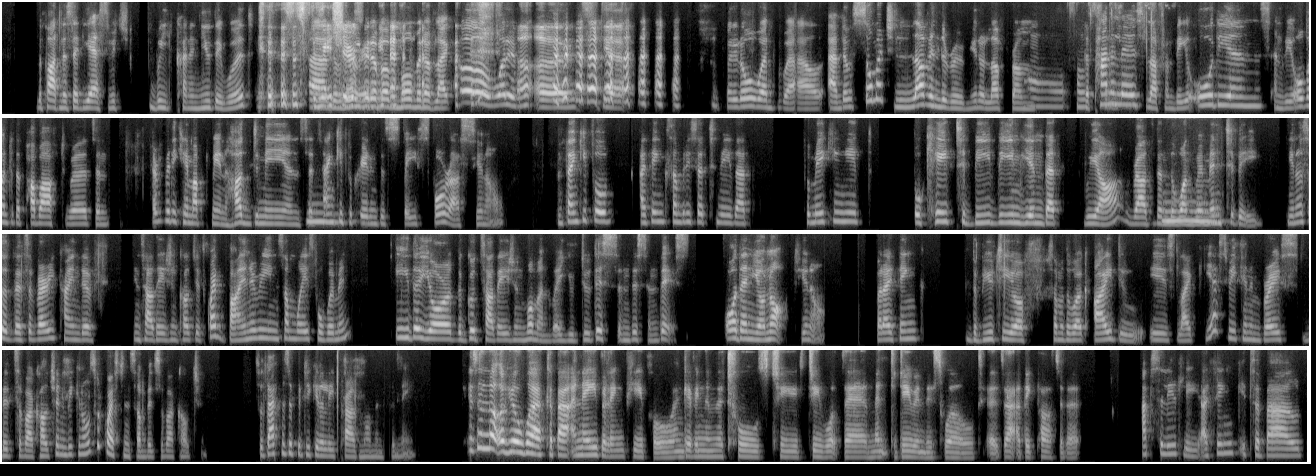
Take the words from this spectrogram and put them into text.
the partner said yes, which we kind of knew they would. this is uh, a bit of a moment of like, oh, what if? Uh-oh. Yeah. But it all went well. And there was so much love in the room, you know, love from oh, the panelists, love from the audience. And we all went to the pub afterwards and everybody came up to me and hugged me and said, mm. Thank you for creating this space for us, you know. And thank you for, I think somebody said to me that for making it okay to be the Indian that we are rather than mm. the one we're meant mm. to be. You know, so there's a very kind of in South Asian culture, it's quite binary in some ways for women either you're the good South Asian woman where you do this and this and this, or then you're not, you know. But I think the beauty of some of the work I do is like, yes, we can embrace bits of our culture and we can also question some bits of our culture. So that was a particularly proud moment for me. Is a lot of your work about enabling people and giving them the tools to do what they're meant to do in this world? Is that a big part of it? Absolutely. I think it's about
